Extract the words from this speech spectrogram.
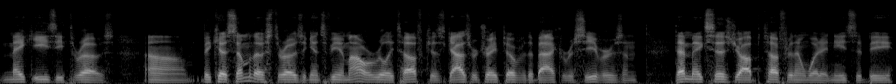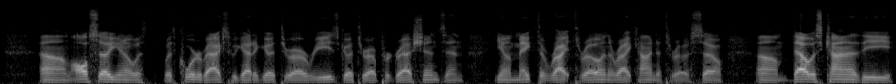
make easy throws. Um, because some of those throws against VMI were really tough because guys were draped over the back of receivers, and that makes his job tougher than what it needs to be. Um, also, you know, with, with quarterbacks, we got to go through our reads, go through our progressions, and you know, make the right throw and the right kind of throw. So um, that was kind of the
